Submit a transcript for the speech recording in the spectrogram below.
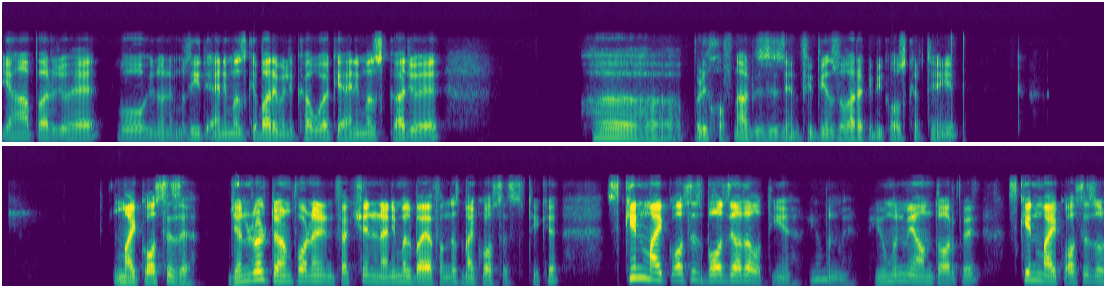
यहाँ पर जो है वो इन्होंने मजीद एनिमल्स के बारे में लिखा हुआ है कि एनिमल्स का जो है हाँ, बड़ी खौफनाक डिज़ीज़ एम्फीबियंस वगैरह के भी कॉज करते हैं ये। माइकोसिस है। General term for an infection in animal by fungus mycosis ठीक है? स्किन माइकोसिस बहुत ज़्यादा होती हैं ह्यूमन में। ह्यूमन में आमतौर पे स्किन माइकोसिस और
